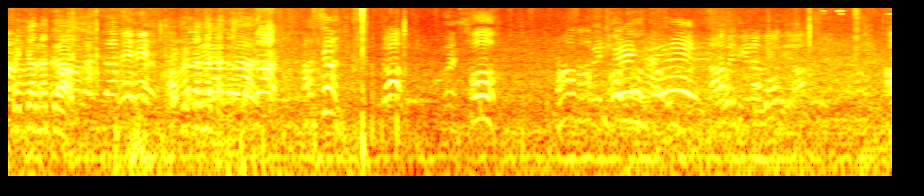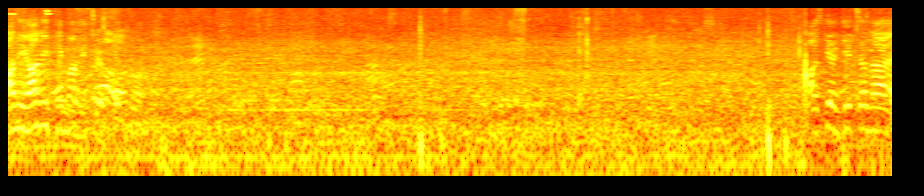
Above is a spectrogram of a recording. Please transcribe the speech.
Աֆրիկանակա։ Աֆրիկանակա դա։ Տասյան։ Անի, անի թիմա միջև կետրոն։ Ազգեն գիծը նայ։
